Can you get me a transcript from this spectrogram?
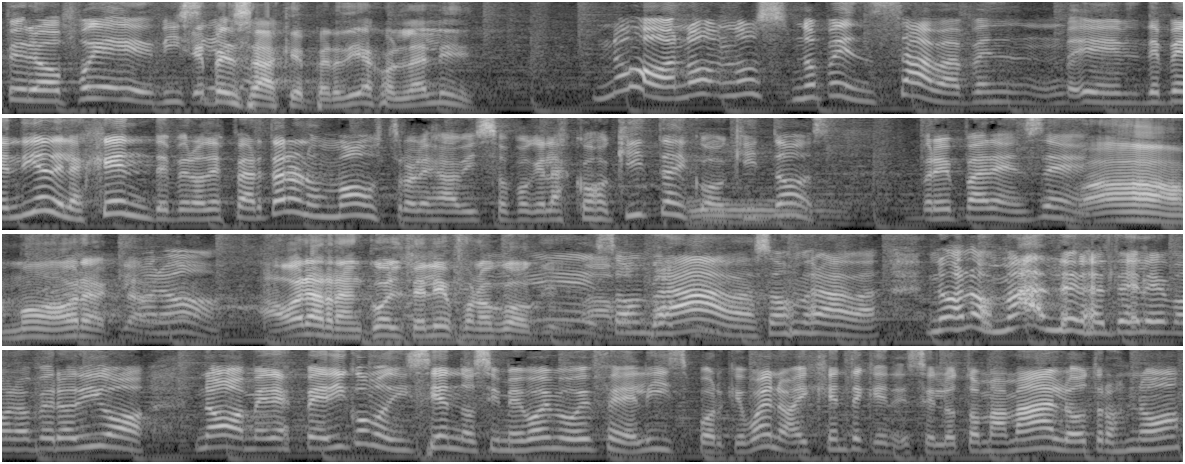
Pero fue ¿Qué diciendo... pensabas, que perdías con Lali? No, no, no, no pensaba. pen- eh, dependía de la gente, pero despertaron un monstruo, les aviso. Porque las coquitas y coquitos, prepárense. Vamos, ahora, claro. No, no. Ahora arrancó el teléfono Coqui. Eh, son bravas, son bravas. No nos manden al teléfono, pero digo, no, me despedí como diciendo, si me voy, me voy feliz, porque bueno, hay gente que se lo toma mal, otros no.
